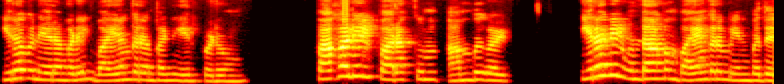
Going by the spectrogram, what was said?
இரவு நேரங்களில் பயங்கரங்கள் ஏற்படும். பகலில் பறக்கும் அம்புகள். இரவில் உண்டாகும் பயங்கரம் என்பது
